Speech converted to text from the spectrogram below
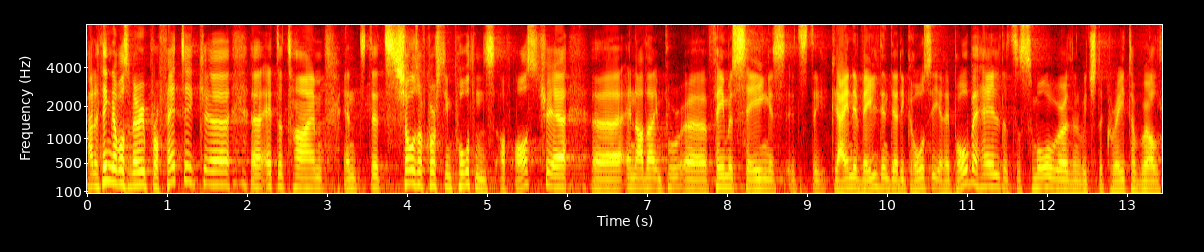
And I think that was very prophetic uh, uh, at the time. And that shows, of course, the importance of Austria. Uh, another uh, famous saying is, it's the kleine Welt, in der die große ihre Probe hält. It's a small world in which the greater world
